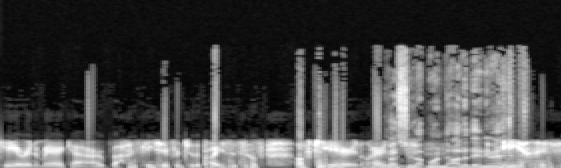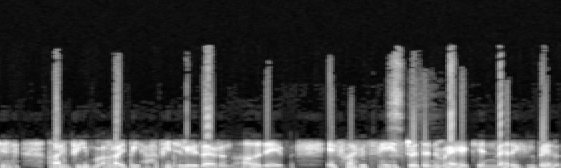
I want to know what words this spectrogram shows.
care in America are vastly different to the prices of, of care in Ireland. Cost you a lot more on the holiday anyway. Yeah, I'd be I'd be happy to lose out on the holiday if, if I was faced with an American medical bill.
